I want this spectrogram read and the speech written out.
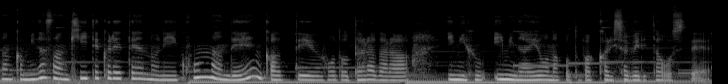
なんか皆さん聞いてくれてんのにこんなんでええんかっていうほどダラダラ意味意味ないようなことばっかり喋り倒して。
